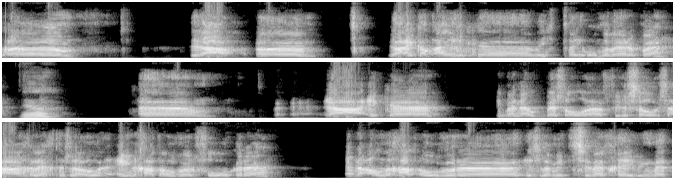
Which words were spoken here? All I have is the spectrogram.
Ehm, ja, ehm, ja, ik had eigenlijk eh, een beetje twee onderwerpen. Ja? Ehm, ja, ik, eh, ik ben ook best wel eh, filosofisch aangelegd en zo. Ene gaat over volkeren. En de andere gaat over islamitische wetgeving met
